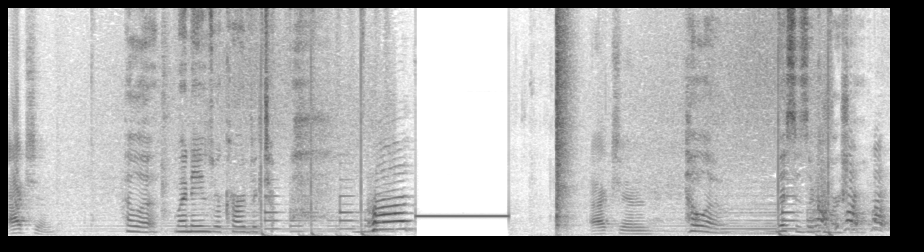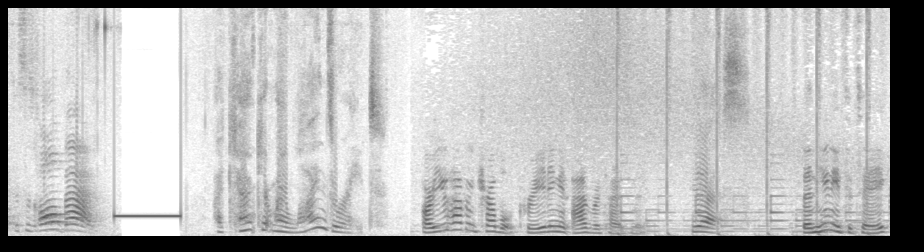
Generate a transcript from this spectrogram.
Action. Hello, my name is Ricard Victor. Action. Hello, this is a commercial. Cut, cut, is all bad. I can't get my lines right. Are you having trouble creating an advertisement? Yes. Then you need to take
